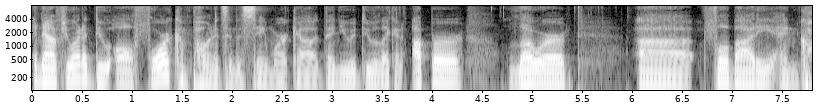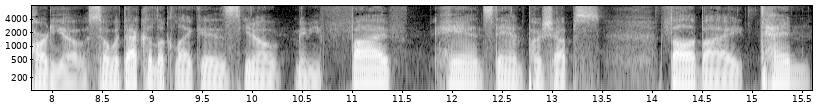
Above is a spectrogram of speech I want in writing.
and now, if you want to do all four components in the same workout, then you would do like an upper, lower, uh, full body, and cardio. So what that could look like is, you know, maybe five handstand push ups, followed by 10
